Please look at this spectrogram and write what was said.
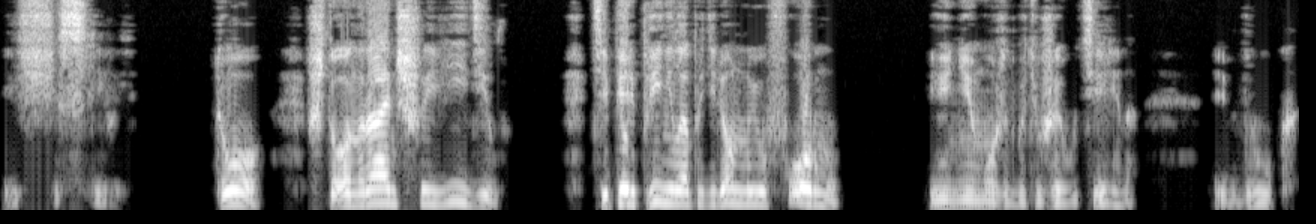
и счастливый. То, что он раньше видел, теперь приняло определенную форму и не может быть уже утеряно. И вдруг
